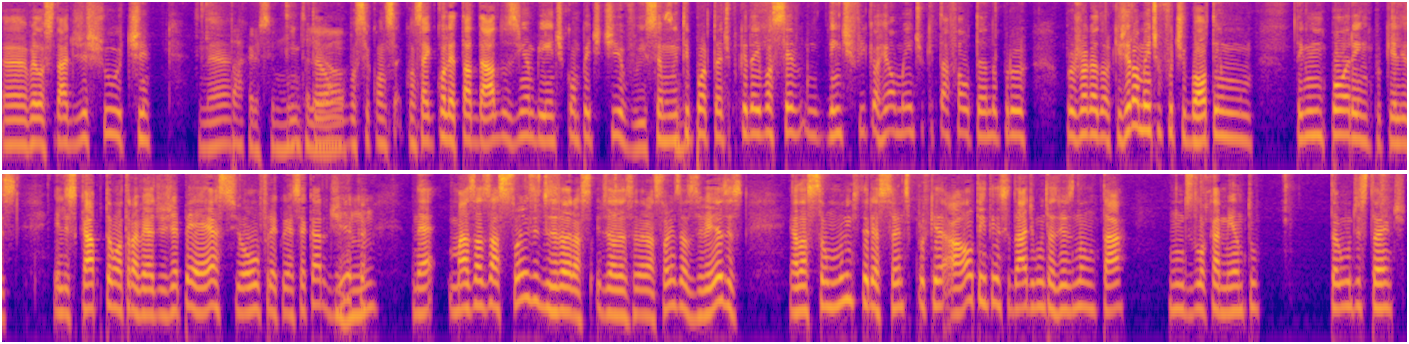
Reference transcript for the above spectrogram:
uh, velocidade de chute. Né? Pá, cara, isso é muito então, legal. você cons consegue coletar dados em ambiente competitivo. Isso é Sim. muito importante porque daí você identifica realmente o que está faltando para o jogador. Que geralmente o futebol tem um, tem um porém, porque eles, eles captam através de GPS ou frequência cardíaca, uhum. né? Mas as ações e desacelerações, às vezes, elas são muito interessantes porque a alta intensidade muitas vezes não está num deslocamento tão distante.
